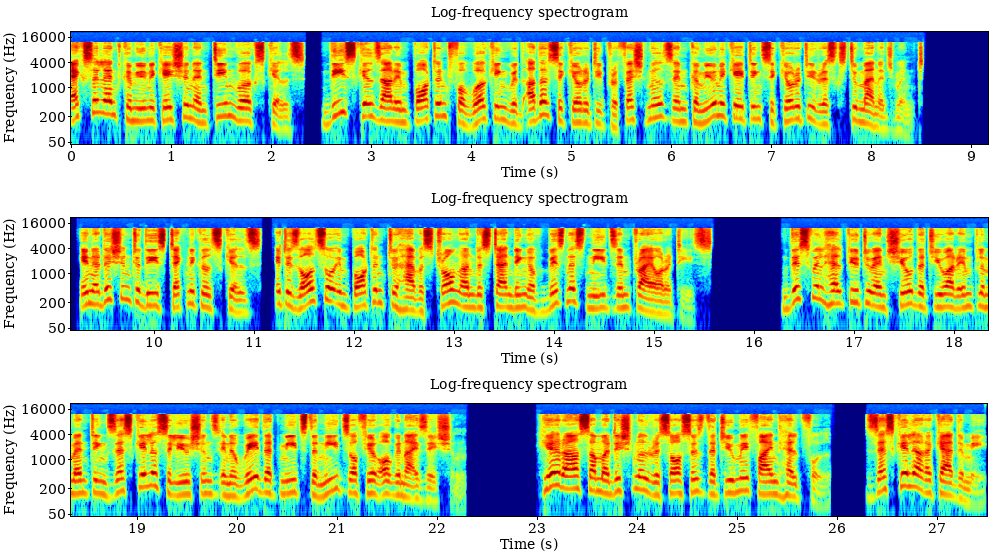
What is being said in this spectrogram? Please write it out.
Excellent communication and teamwork skills. These skills are important for working with other security professionals and communicating security risks to management. In addition to these technical skills, it is also important to have a strong understanding of business needs and priorities. This will help you to ensure that you are implementing Zscaler solutions in a way that meets the needs of your organization. Here are some additional resources that you may find helpful. Zscaler Academy.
